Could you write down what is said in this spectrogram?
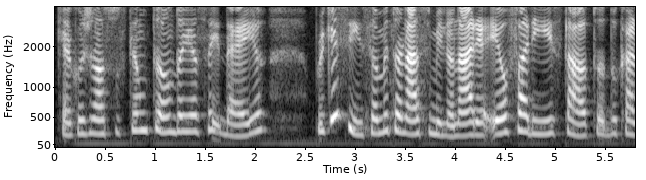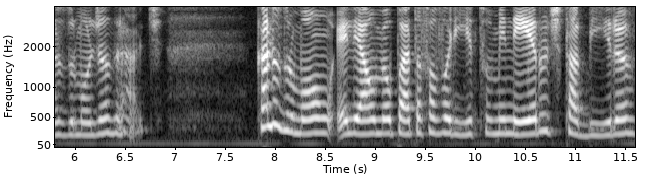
quero continuar sustentando aí essa ideia, porque sim, se eu me tornasse milionária, eu faria estátua do Carlos Drummond de Andrade. Carlos Drummond, ele é o meu poeta favorito, mineiro de Tabira.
